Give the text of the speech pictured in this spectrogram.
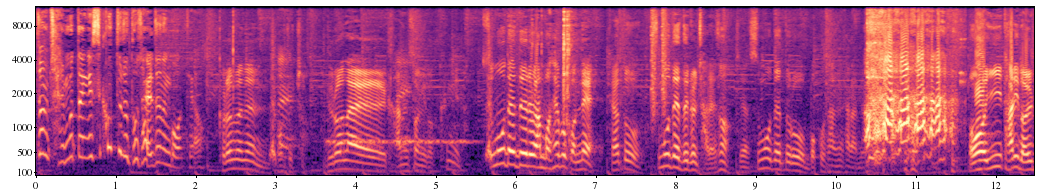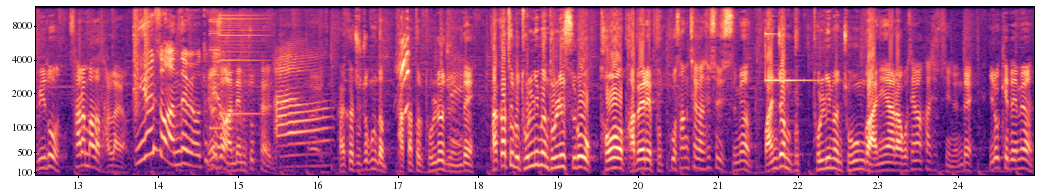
좀 잘못된 게 스쿼트도 더잘 드는 것 같아요. 그러면은 더 네. 좋죠. 늘어날 가능성이 더 큽니다. 스모데드를 한번 해볼 건데 제가 또 스모데드를 잘해서 제가 스모데드로 먹고 사는 사람이에요. 어, 이 다리 넓이도 사람마다 달라요. 유연성 안 되면 어떻게 연성 해요? 안 되면 좁혀야죠. 아, 발끝을 조금 더 바깥으로 돌려주는데 바깥으로 돌리면 돌릴수록 더 바벨에 붙고 상체가 쓸수 있으면 완전 붙- 돌리면 좋은 거 아니냐라고 생각하실 수 있는데 이렇게 되면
